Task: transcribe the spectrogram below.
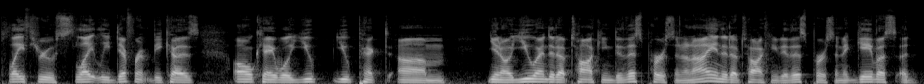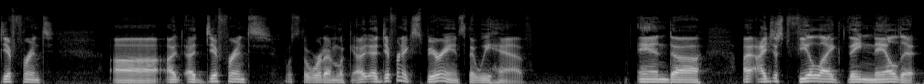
playthrough slightly different because okay well you you picked um you know you ended up talking to this person and i ended up talking to this person. It gave us a different uh a, a different what's the word i'm looking a, a different experience that we have and uh I, I just feel like they nailed it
